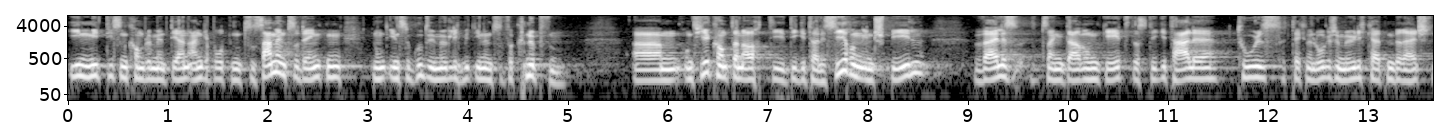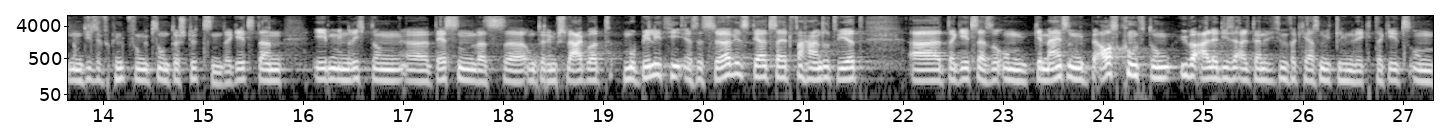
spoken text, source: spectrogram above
ihn mit diesen komplementären Angeboten zusammenzudenken und ihn so gut wie möglich mit ihnen zu verknüpfen. Ähm, und hier kommt dann auch die Digitalisierung ins Spiel, weil es sozusagen darum geht, dass digitale Tools, technologische Möglichkeiten bereitstehen, um diese Verknüpfungen zu unterstützen. Da geht es dann eben in Richtung äh, dessen, was äh, unter dem Schlagwort Mobility as a Service derzeit verhandelt wird. Äh, da geht es also um gemeinsame Beauskunftung über alle diese alternativen Verkehrsmittel hinweg. Da geht es um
